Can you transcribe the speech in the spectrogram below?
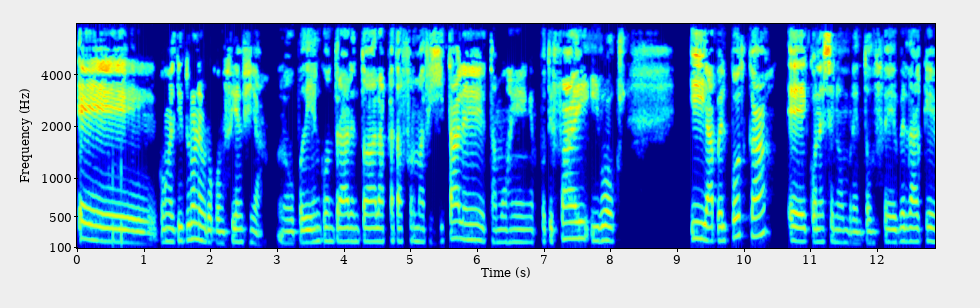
eh, con el título Neuroconciencia. Lo podéis encontrar en todas las plataformas digitales, estamos en Spotify, Evox y Apple Podcast eh, con ese nombre. Entonces, es verdad que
